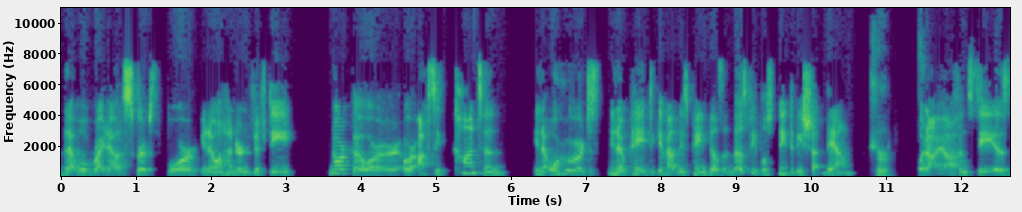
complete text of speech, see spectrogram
that will write out scripts for, you know, 150 Norco or or OxyContin, you know, or who are just, you know, paid to give out these pain pills, and those people need to be shut down. Sure what I often see is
